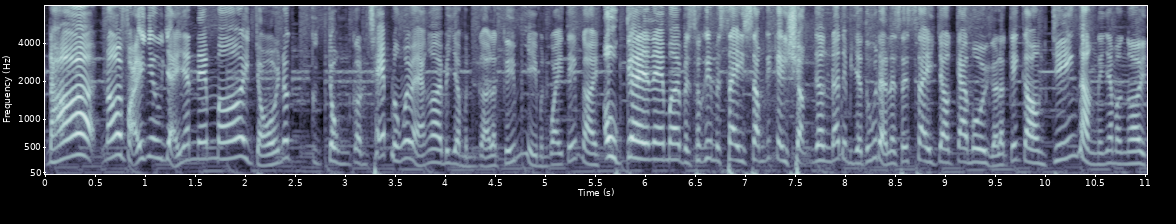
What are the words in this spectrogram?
Đó, nó phải như vậy anh em ơi Trời nó trùng concept luôn mấy bạn ơi Bây giờ mình gọi là kiếm gì mình quay tiếp rồi Ok anh em ơi Và sau khi mình xây xong cái cây shotgun đó Thì bây giờ tôi quyết định là sẽ xây cho Camui gọi là cái con chiến thần này nha mọi người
